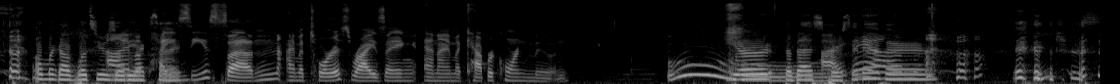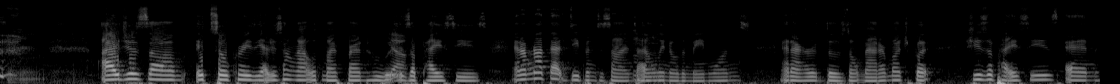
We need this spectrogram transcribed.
oh my God, what's your zodiac sign? I'm a zodiac sign? Pisces sun, I'm a Taurus rising, and I'm a Capricorn moon. Ooh. You're the best person ever. I just um it's so crazy. I just hung out with my friend who is Yeah. Mm-hmm. a Pisces and I'm not that deep into signs. I only know the main ones and I heard those don't matter much, but she's a Pisces and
